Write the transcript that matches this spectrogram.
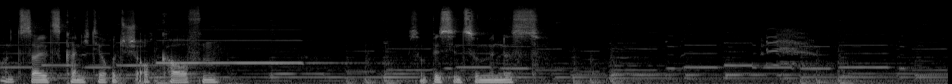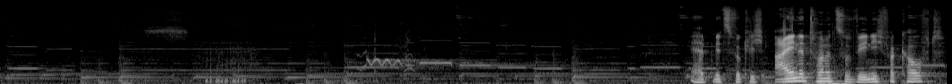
Und Salz kann ich theoretisch auch kaufen. So ein bisschen zumindest. Er hat mir jetzt wirklich eine Tonne zu wenig verkauft.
